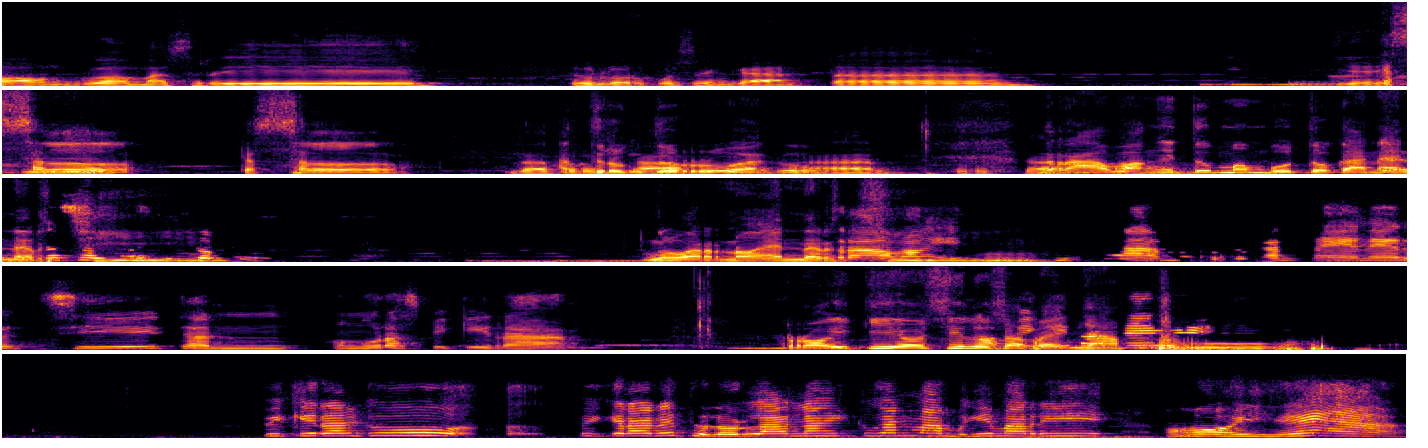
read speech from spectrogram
Monggo Mas Ri. Dulurku sing ganteng. Iya iki. Kesel, kesel. Lah terus Adrung turu aku. Terus kapan? itu membutuhkan energi. Ngeluarno Terawang energi. itu bisa membutuhkan energi dan menguras pikiran. Roy Kiyoshi lo sampai nyabu. Pikiranku, pikirannya dulur lanang itu kan mambengi mari oh iya.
